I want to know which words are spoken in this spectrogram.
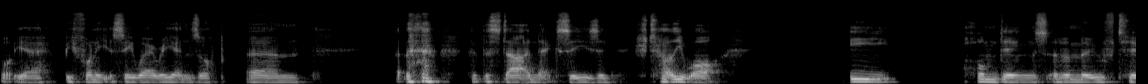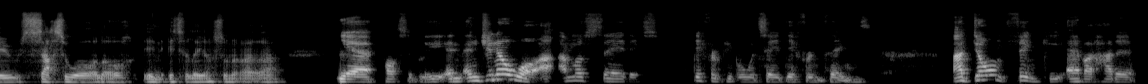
but yeah, be funny to see where he ends up um, at the start of next season. Just tell you what, he humdings of a move to Sassuolo in Italy or something like that. Yeah, possibly. And and do you know what? I, I must say this. Different people would say different things. I don't think he ever had a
